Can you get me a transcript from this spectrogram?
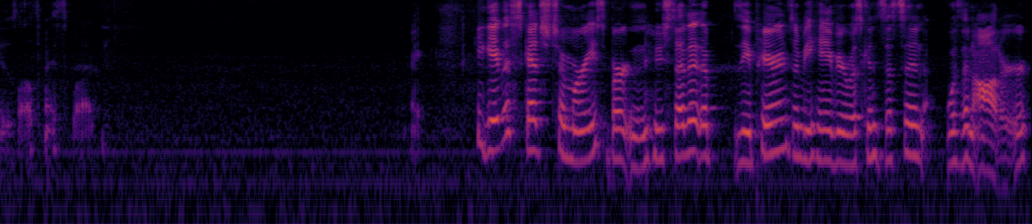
just lost my spot. Right. He gave a sketch to Maurice Burton, who said it uh, the appearance and behavior was consistent with an otter.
